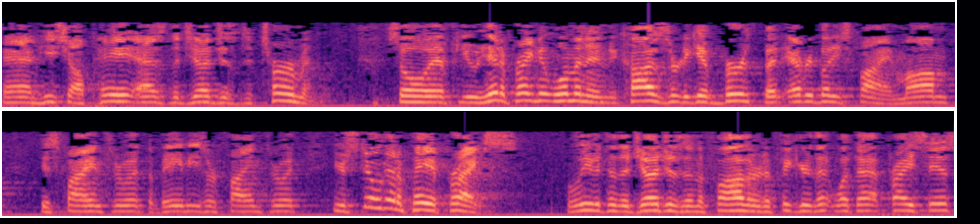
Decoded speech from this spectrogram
and he shall pay as the judges determine. So if you hit a pregnant woman and it causes her to give birth, but everybody's fine, mom is fine through it, the babies are fine through it, you're still going to pay a price. We'll leave it to the judges and the father to figure that what that price is.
